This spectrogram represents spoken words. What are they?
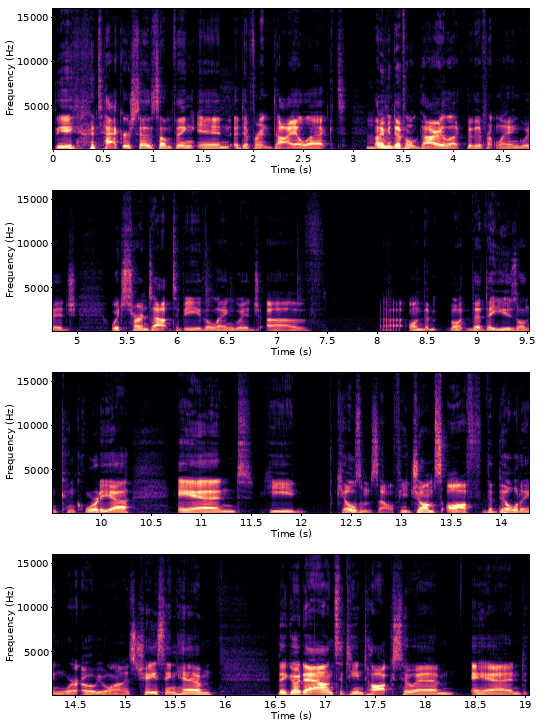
the attacker says something in a different dialect. Not Mm-hmm. even different dialect, but a different language, which turns out to be the language of uh, on the on, that they use on Concordia, and he kills himself. He jumps off the building where Obi Wan is chasing him. They go down. Satine talks to him, and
